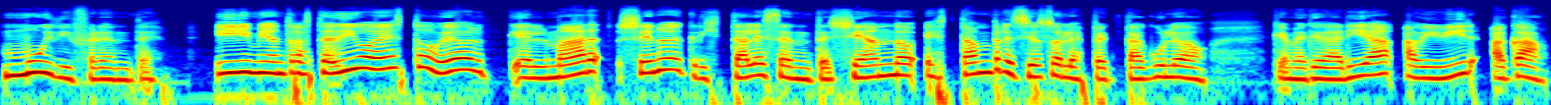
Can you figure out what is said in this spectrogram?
muy diferente. Y mientras te digo esto, veo el, mar lleno de cristales centelleando. Es tan precioso el espectáculo que me quedaría a vivir acá,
